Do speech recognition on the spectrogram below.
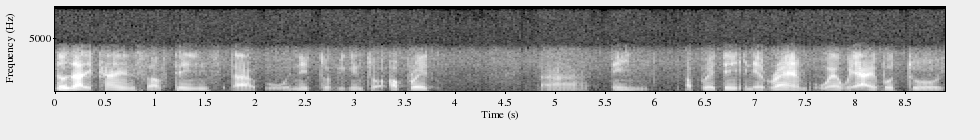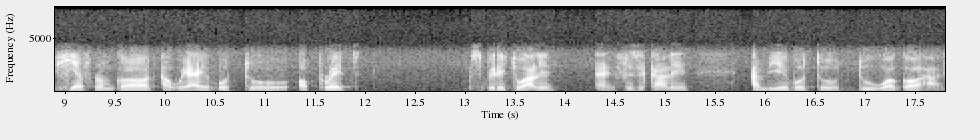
those are the kinds of things that we need to begin to operate uh, in operating in a realm where we are able to hear from God and we are able to operate spiritually and physically and be able to do what God has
